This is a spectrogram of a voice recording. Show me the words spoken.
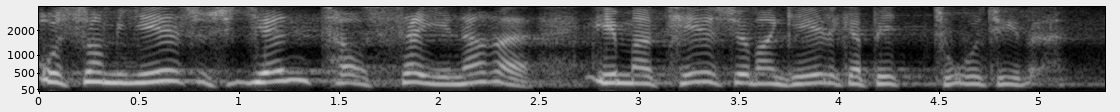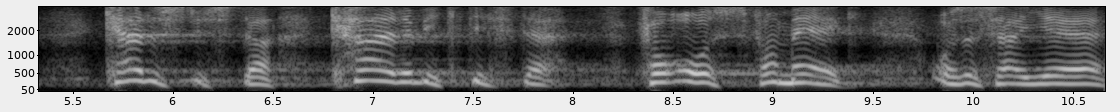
og som Jesus gjentar senere i Matteus evangeliet kapittel 22. Hva er det største? Hva er det viktigste? For oss, for meg. Og så sier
